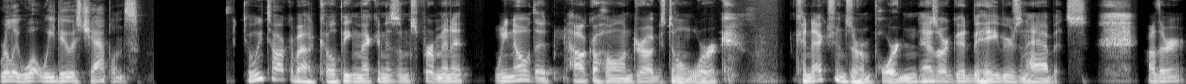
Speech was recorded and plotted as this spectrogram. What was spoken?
really what we do as chaplains. Can we talk about coping mechanisms for a minute? We know that alcohol and drugs don't work. Connections are important, as are good behaviors and habits. Are there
